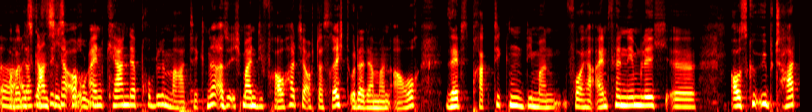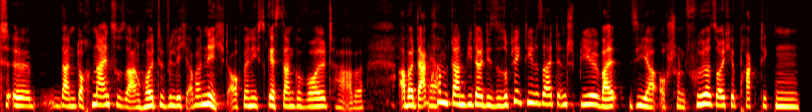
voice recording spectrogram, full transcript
äh, Aber als das Ganzes ist ja auch ein Kern der Problematik. Ne? Also ich meine, die Frau hat ja auch das Recht oder der Mann auch, selbst Praktiken, die man vorher einvernehmlich äh, ausgeübt hat, äh, dann doch Nein zu sagen. Heute will ich aber nicht, auch wenn ich es gestern gewollt habe. Aber da ja. kommt dann wieder diese subjektive Seite ins Spiel, weil sie ja auch schon früher solche Praktiken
